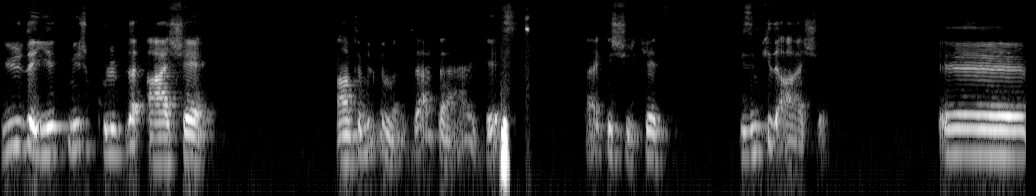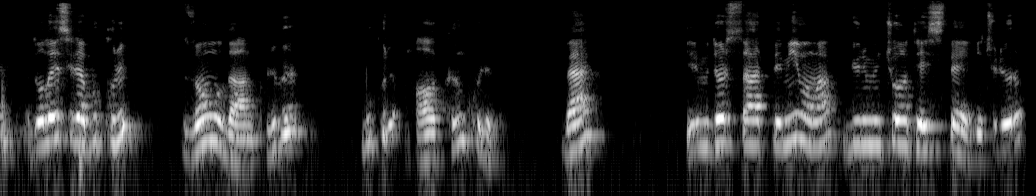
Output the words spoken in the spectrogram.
yüzde 70 kulüpler AŞ. Anlatabildim mi? Zaten herkes, herkes şirket. Bizimki de AŞ. Ee, dolayısıyla bu kulüp Zonguldak'ın kulübü, bu kulüp halkın kulübü. Ben 24 saat demeyeyim ama günümün çoğunu tesiste geçiriyorum.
